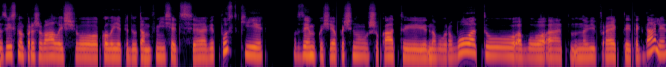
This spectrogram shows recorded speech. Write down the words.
Звісно, переживали, що коли я піду там в місяць е, відпустки, взимку ще я почну шукати нову роботу або е, там, нові проекти і так далі.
